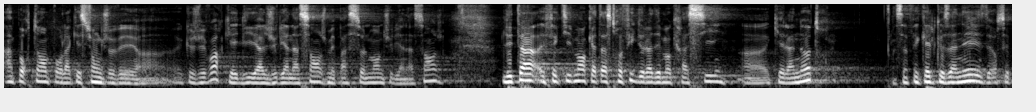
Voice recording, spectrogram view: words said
important pour la question que je, vais, euh, que je vais voir, qui est liée à Julian Assange, mais pas seulement de Julian Assange. L'état effectivement catastrophique de la démocratie euh, qui est la nôtre, ça fait quelques années, d'ailleurs c'est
